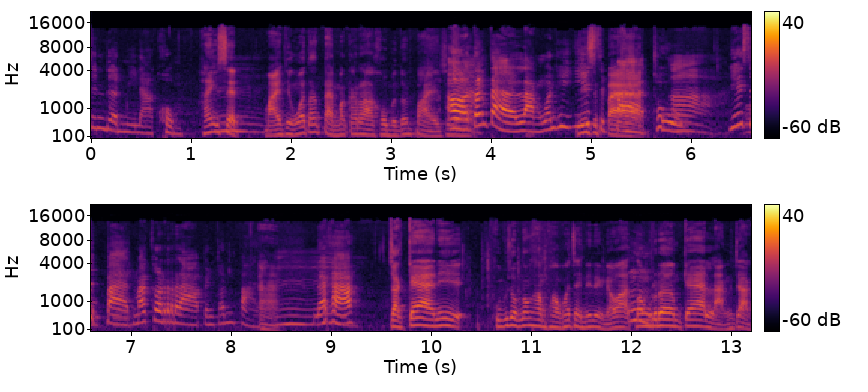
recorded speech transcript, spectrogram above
สิ้นเดือนมีนาคม ให้เสร็จอืม หมายถึงว่าตั้งแต่มกราคมเป็นต้นไปใช่เอไหมอตั้งแต่หลังวันที่ 28 28 ถูก อ่า28 มกราเป็นต้นไปอ่า อืม นะคะ จะแก้นี่คุณผู้ชมต้องทำความเข้าใจนิดหนึ่งนะว่าอืมต้องเริ่มแก้หลังจาก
